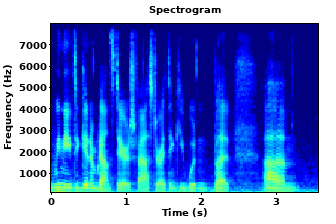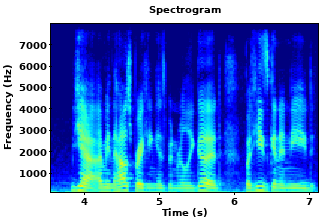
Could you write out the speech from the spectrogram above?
We need to get him downstairs faster. I think he wouldn't, but um, yeah, I mean the housebreaking has been really good, but he's gonna need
